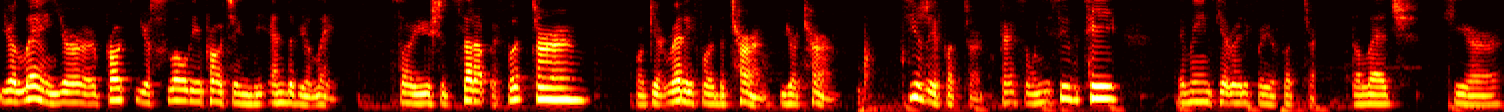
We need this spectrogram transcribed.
your lane, you're you're slowly approaching the end of your lane. So you should set up a flip turn or get ready for the turn, your turn. It's usually a flip turn, okay? So when you see the T, it means get ready for your flip turn. The ledge here,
